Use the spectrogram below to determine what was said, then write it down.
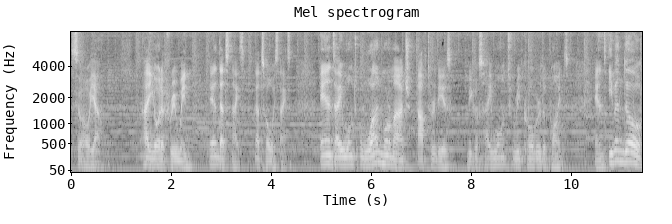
So yeah, I got a free win, and that's nice. That's always nice. And I want one more match after this because I want to recover the points. And even though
